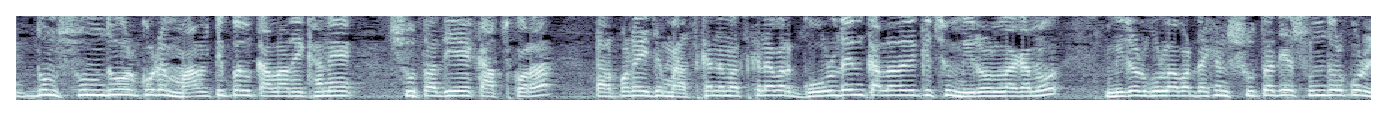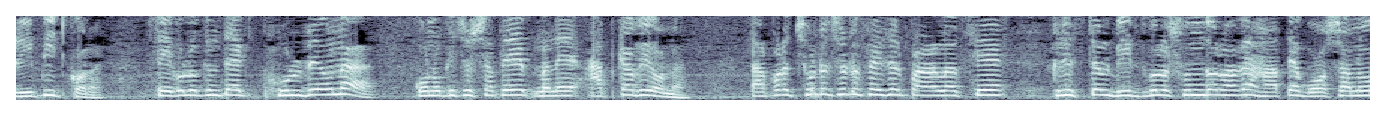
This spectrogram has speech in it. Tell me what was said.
একদম সুন্দর করে মাল্টিপল কালার এখানে সুতা দিয়ে কাজ করা। তারপরে এই যে মাঝখানে মাঝখানে আবার গোল্ডেন কালারের কিছু মিরর লাগানো। মিররগুলো আবার দেখেন সুতা দিয়ে সুন্দর করে রিপিট করা। সেগুলো কিন্তু এক খুলবেও না, কোনো কিছুর সাথে মানে আটকাবেও না। তারপরে ছোট ছোট সাইজের পার্ল আছে ক্রিস্টাল বিডসগুলো সুন্দরভাবে হাতে বসানো।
